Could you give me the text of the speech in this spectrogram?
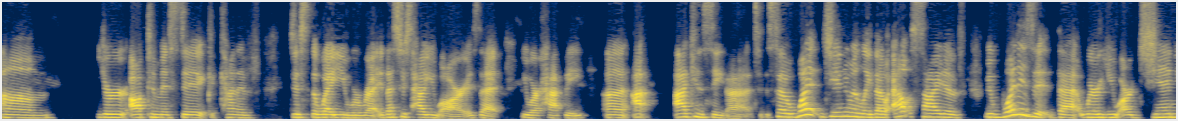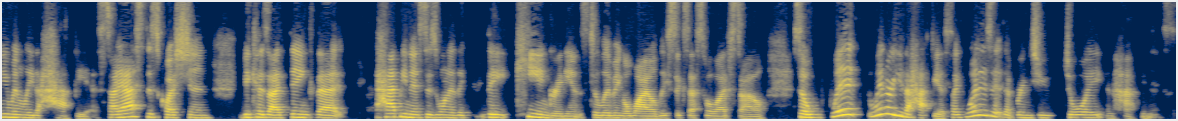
um, your optimistic kind of just the way you were ready. That's just how you are. Is that you are happy? Uh, I I can see that. So, what genuinely though, outside of, I mean, what is it that where you are genuinely the happiest? I ask this question because I think that happiness is one of the, the key ingredients to living a wildly successful lifestyle. So, when when are you the happiest? Like, what is it that brings you joy and happiness?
